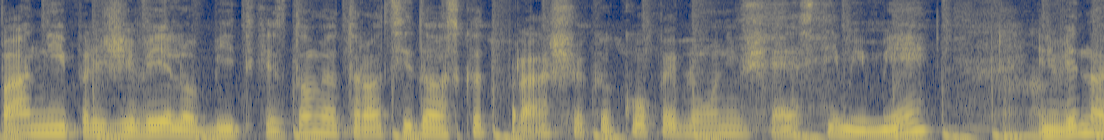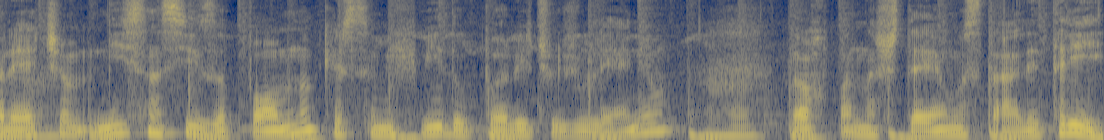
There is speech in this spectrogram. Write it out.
pa ni preživelo bitke. Zato me otroci doskrat vprašajo, kako pa je bilo njim šestim ime. In vedno rečem, nisem si jih zapomnil, ker sem jih videl prvič v življenju, lahko pa naštejem ostale tri,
